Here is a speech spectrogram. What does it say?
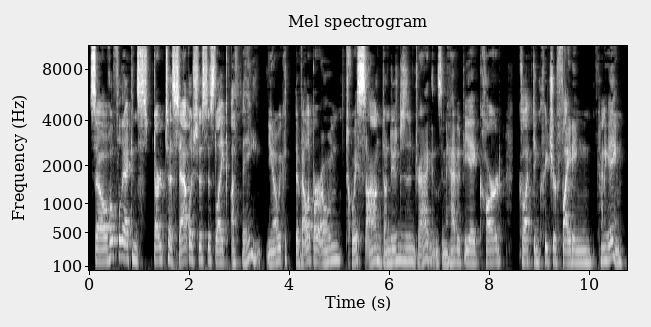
so hopefully I can start to establish this as like a thing. You know, we could develop our own twists on Dungeons and Dragons and have it be a card collecting, creature fighting kind of game,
